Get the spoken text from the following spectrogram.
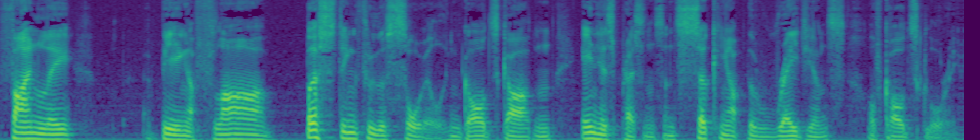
finally being a flower bursting through the soil in God's garden in his presence and soaking up the radiance of God's glory.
